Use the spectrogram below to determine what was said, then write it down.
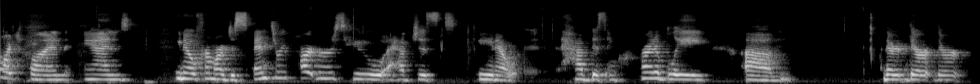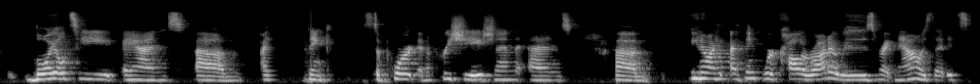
much fun, and you know, from our dispensary partners who have just, you know, have this incredibly um, their their their loyalty and um, I think support and appreciation and um, you know, I, I think where Colorado is right now is that it's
